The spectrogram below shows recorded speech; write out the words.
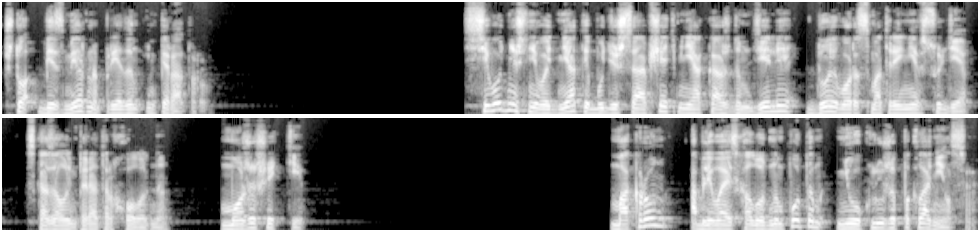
что безмерно предан императору. С сегодняшнего дня ты будешь сообщать мне о каждом деле до его рассмотрения в суде, сказал император холодно. Можешь идти. Макрон, обливаясь холодным потом, неуклюже поклонился.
